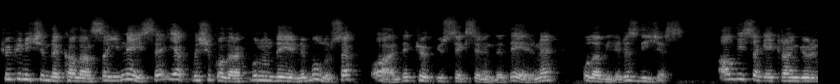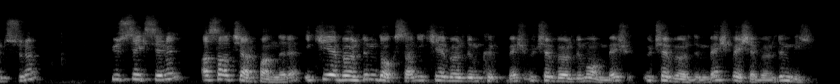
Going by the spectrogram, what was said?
Kökün içinde kalan sayı neyse yaklaşık olarak bunun değerini bulursak o halde kök 180'in de değerini bulabiliriz diyeceğiz. Aldıysak ekran görüntüsünü 180'in asal çarpanları 2'ye böldüm 90, 2'ye böldüm 45, 3'e böldüm 15, 3'e böldüm 5, 5'e böldüm 1.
